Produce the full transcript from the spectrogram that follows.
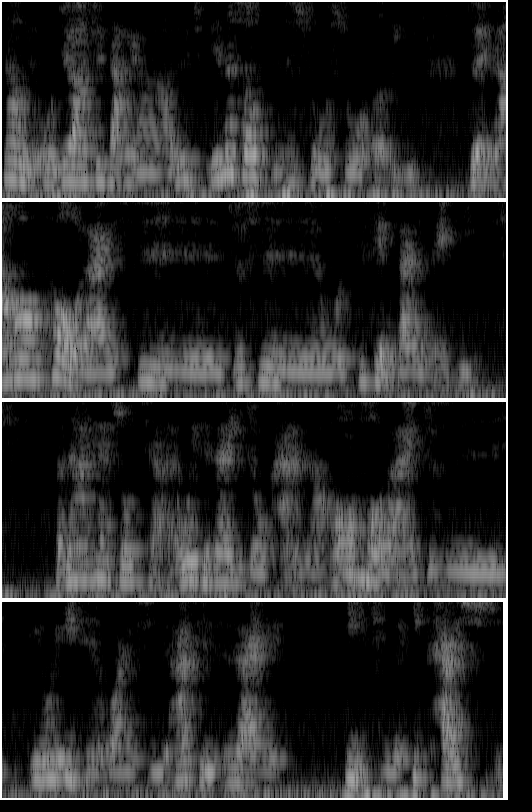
那我我就要去当摇摇，就那时候只是说说而已，对。然后后来是就是我之前待的媒体，反正他现在说起来，我以前在一周刊，然后后来就是因为疫情的关系，他其实是在疫情的一开始，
